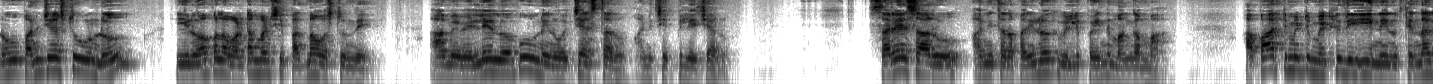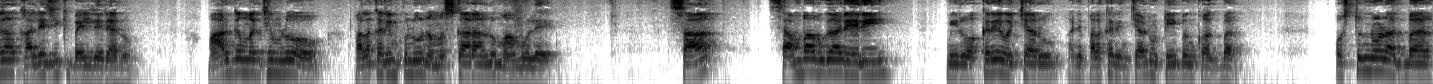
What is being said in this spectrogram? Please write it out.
నువ్వు పనిచేస్తూ ఉండు ఈ లోపల వంట మనిషి పద్మ వస్తుంది. ఆమె వెళ్ళేలోపు నేను వచ్చేస్తాను అని చెప్పి లేచాను. సరే సారు అని తన పనిలోకి వెళ్ళిపోయింది మంగమ్మ. అపార్ట్మెంట్ మెట్లు దిగి నేను తిన్నగా కాలేజీకి బయలుదేరాను. మార్గమధ్యంలో పలకరింపులు నమస్కారాలు మామూలే. సార్ శాంబాబు గారేరి మీరు ఒక్కరే వచ్చారు అని పలకరించాడు టీ బంకు అక్బర్. వస్తున్నాడు అక్బర్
